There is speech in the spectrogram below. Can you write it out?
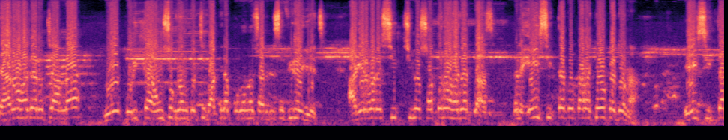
তেরো হাজার হচ্ছে আমরা পরীক্ষায় অংশগ্রহণ করছি, বাকিরা পুরোনো সার্ভিসে ফিরে গিয়েছে। আগের বারে সিট ছিল সতেরো হাজার প্লাস তাহলে এই সিটটা তো তারা কেউ পেতো না। এই সিটটা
